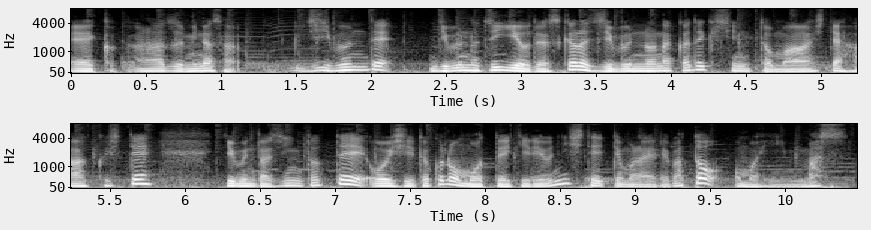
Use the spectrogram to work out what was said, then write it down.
えー、必ず皆さん、自分で、自分の事業ですから自分の中できちんと回して把握して、自分たちにとって美味しいところを持っていけるようにしていってもらえればと思います。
